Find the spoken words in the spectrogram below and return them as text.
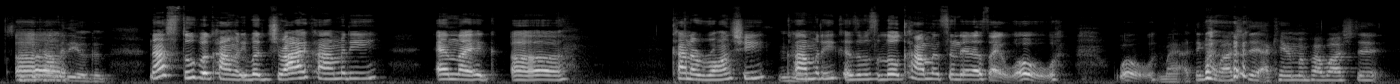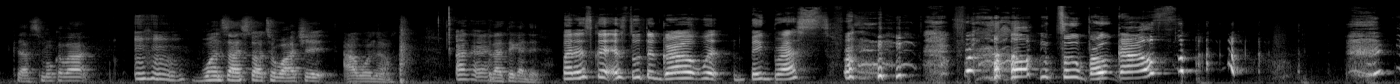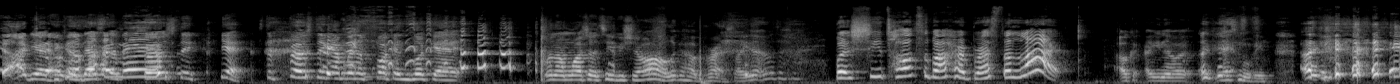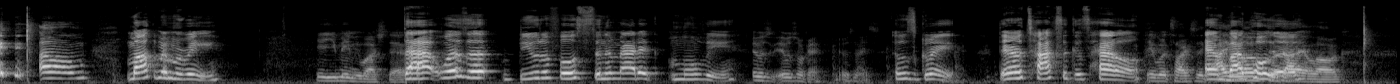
Stupid Uh, comedy or good? not stupid comedy, but dry comedy and like uh kind of raunchy Mm-hmm. comedy because there was a little comments in there that's like whoa, whoa. My, I think I watched it. I can't remember if I watched it because I smoke a lot. hmm Once I start to watch it, I will know. Okay, But I think I did. but it's good. It's with the girl with big breasts from from Two Broke Girls. yeah, I Yeah, because that's the name. first thing. Yeah, it's the first thing I'm gonna fucking look at when I'm watching a TV show. Oh, look at her breasts. Like, yeah, what the fuck? But she talks about her breast a lot. Okay, you know what? Okay. Next movie. Okay. um, Malcolm and Marie. Yeah, you made me watch that. That was a beautiful cinematic movie. It was it was okay. It was nice. It was great. They're toxic as hell. They were toxic. And I loved the bipolar. dialogue.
